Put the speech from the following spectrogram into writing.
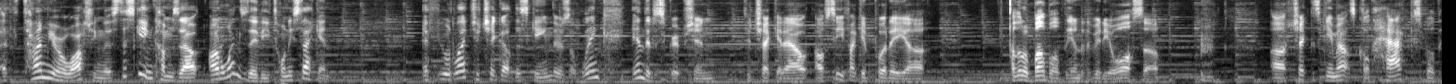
at the time you are watching this, this game comes out on Wednesday, the 22nd. If you would like to check out this game, there's a link in the description to check it out. I'll see if I can put a uh, a little bubble at the end of the video also. uh, check this game out. It's called Haque, spelled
